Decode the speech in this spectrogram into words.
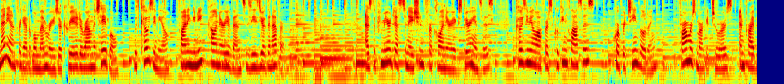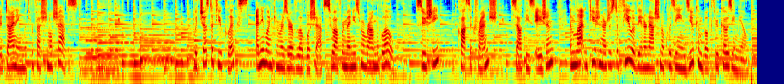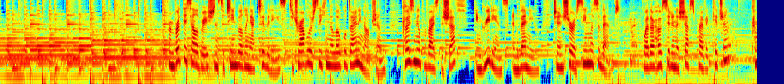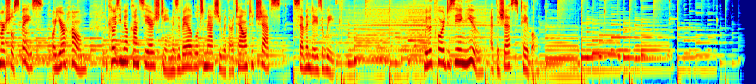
Many unforgettable memories are created around the table. With Cozymeal, finding unique culinary events is easier than ever. As the premier destination for culinary experiences, Cozymeal offers cooking classes, corporate team building, farmers market tours, and private dining with professional chefs. With just a few clicks, anyone can reserve local chefs who offer menus from around the globe. Sushi, classic French, Southeast Asian, and Latin fusion are just a few of the international cuisines you can book through Cozymeal. From birthday celebrations to team building activities to travelers seeking a local dining option, Cozymeal provides the chef, ingredients, and venue to ensure a seamless event. Whether hosted in a chef's private kitchen, commercial space, or your home, the Cozymeal Concierge team is available to match you with our talented chefs seven days a week. We look forward to seeing you at the chef's table.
